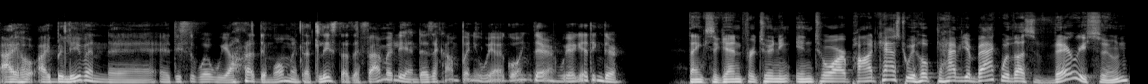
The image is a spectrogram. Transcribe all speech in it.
I I believe in uh, this is where we are at the moment, at least as a family and as a company. We are going there. We are getting there. Thanks again for tuning into our podcast. We hope to have you back with us very soon.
